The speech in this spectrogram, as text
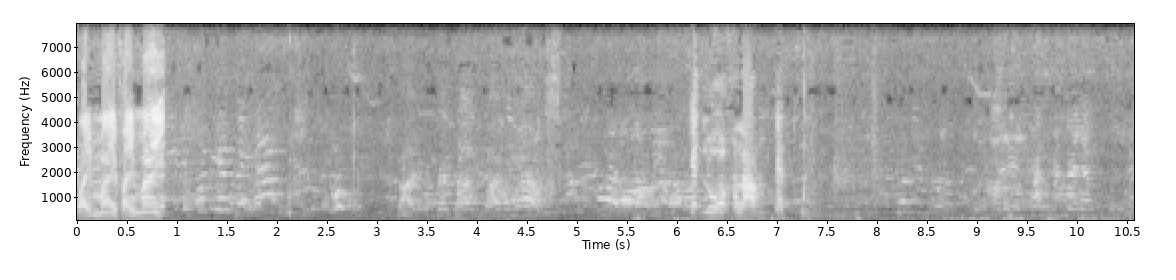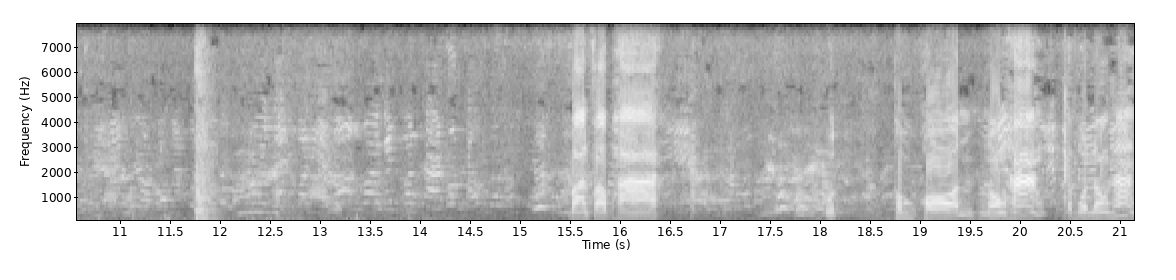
ไฟไหม้ไฟไหม้แก๊สรั่วขลังแก๊สคุณบ้านฟ้าพา อุดทมพรหนองห้างตำบลหนองห้าง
